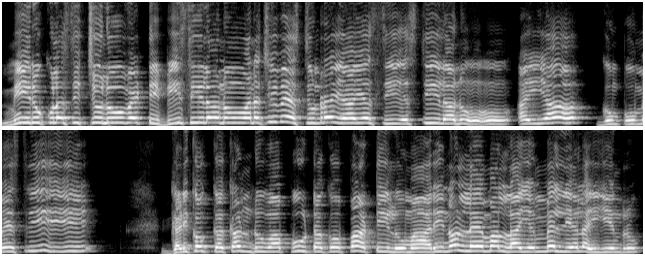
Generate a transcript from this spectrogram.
మీరు కులసిచ్చులు వెట్టి బీసీలను అణచివేస్తుండ్రయ్యా ఎస్సీ ఎస్టీలను. అయ్యా గుంపు మేస్త్రీ. గడికొక్క కండువ పూటకో పార్టీలు మారినొల్లే మళ్ళా ఎమ్మెల్యేలు అయ్యిండ్రు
